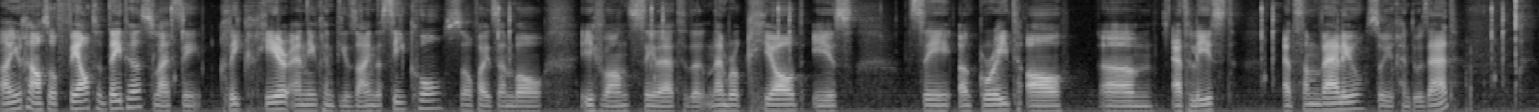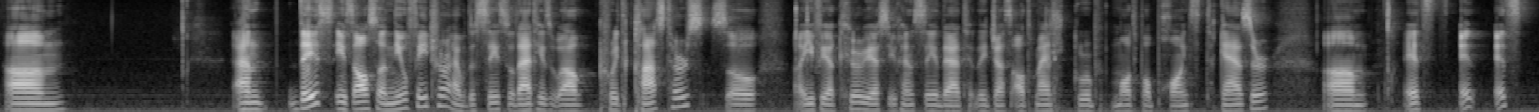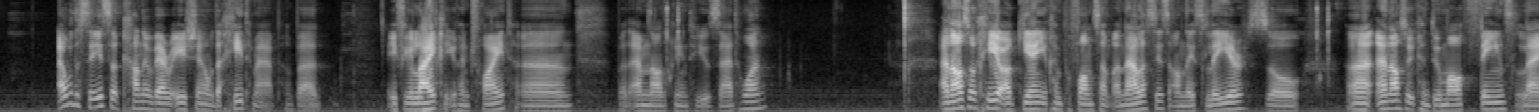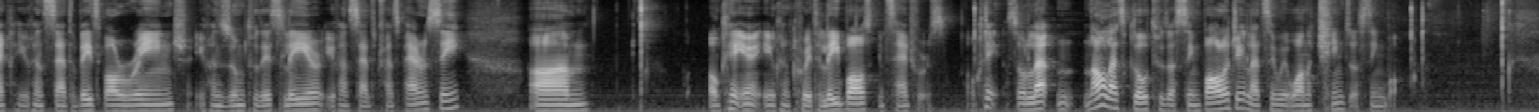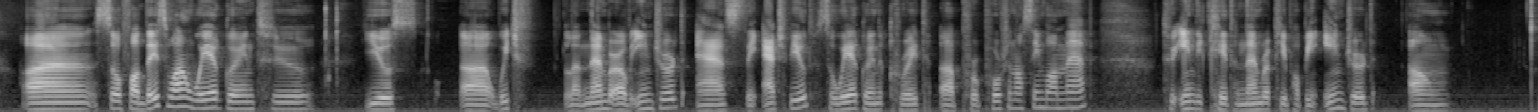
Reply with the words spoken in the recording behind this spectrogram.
Uh, you can also filter data so let's see click here and you can design the SQL so for example if you want to say that the number killed is say a grade of um, at least at some value so you can do that. Um, and this is also a new feature I would say so that is well create clusters. So uh, if you are curious you can see that they just automatically group multiple points together. Um, it's it, it's I would say it's a kind of variation of the heat map but if you like you can try it um, but I'm not going to use that one and also here again you can perform some analysis on this layer. So uh, and also you can do more things like you can set visible range you can zoom to this layer you can set transparency. Um, okay you can create labels etc okay so let now let's go to the symbology. Let's say we want to change the symbol. Uh, so for this one we're going to use uh, which number of injured as the attribute. So we're going to create a proportional symbol map to indicate the number of people being injured on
